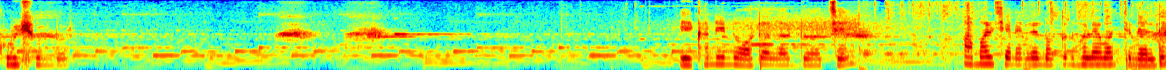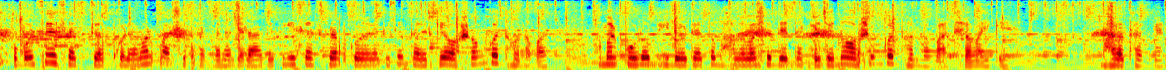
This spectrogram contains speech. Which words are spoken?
খুবই সুন্দর। এখানে নটা লাড্ডু আছে। আমার চ্যানেলে নতুন হলে আমার চ্যানেলটি অবশ্যই সাবস্ক্রাইব করে আমার পাশে থাকবেন আর যারা আগে থেকে সাবস্ক্রাইব করে রেখেছেন তাদেরকে অসংখ্য ধন্যবাদ। আমার পুরো ভিডিওটা এত ভালোবাসা দিয়ে দেখার জন্য অসংখ্য ধন্যবাদ সবাইকে। ভালো থাকবেন।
